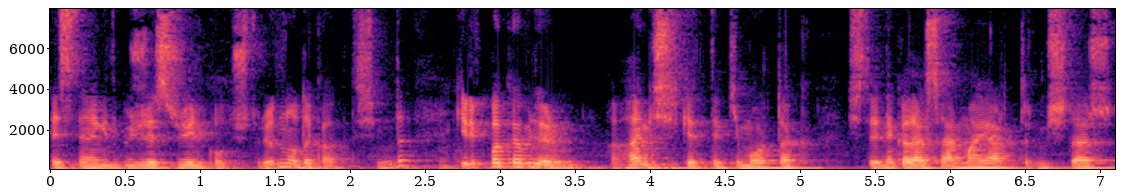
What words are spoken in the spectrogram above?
Eskiden gidip ücretsiz üyelik oluşturuyordun. O da kalktı şimdi. Girip bakabiliyorum hangi şirkette kim ortak, işte ne kadar sermaye arttırmışlar,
